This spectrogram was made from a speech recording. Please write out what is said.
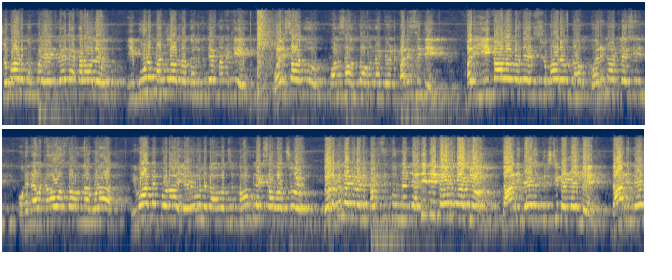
సుమారు ముప్పై ఏడు వేల ఎకరాలు ఈ మూడు మండలాల్లో కలిపితే మనకి వరి సాగు కొనసాగుతూ ఉన్నటువంటి పరిస్థితి. మరి ఈ కాలంలోనే సుమారు వరి నాట్లేసి ఒక నెల కావస్తా ఉన్నా కూడా ఇవాళ కూడా ఎరువులు కావచ్చు కాంప్లెక్స్ అవ్వచ్చు దొరకనటువంటి పరిస్థితి ఉందంటే అది మీ దౌర్భాగ్యం. చేయండి. దాని మీద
